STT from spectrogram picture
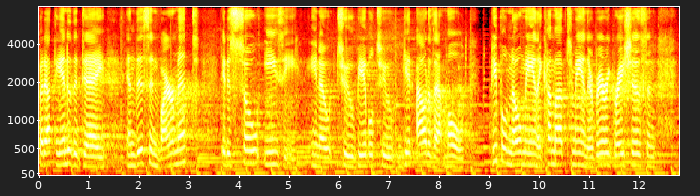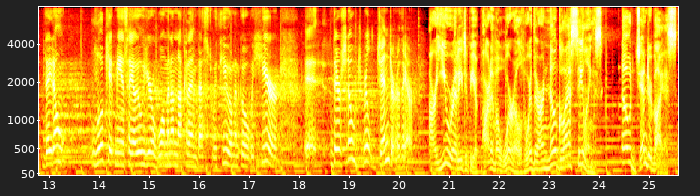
But at the end of the day, in this environment, it is so easy, you know, to be able to get out of that mold. People know me and they come up to me and they're very gracious and they don't look at me and say, oh, you're a woman, I'm not going to invest with you, I'm going to go over here. Eh, there's no real gender there. Are you ready to be a part of a world where there are no glass ceilings, no gender bias,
